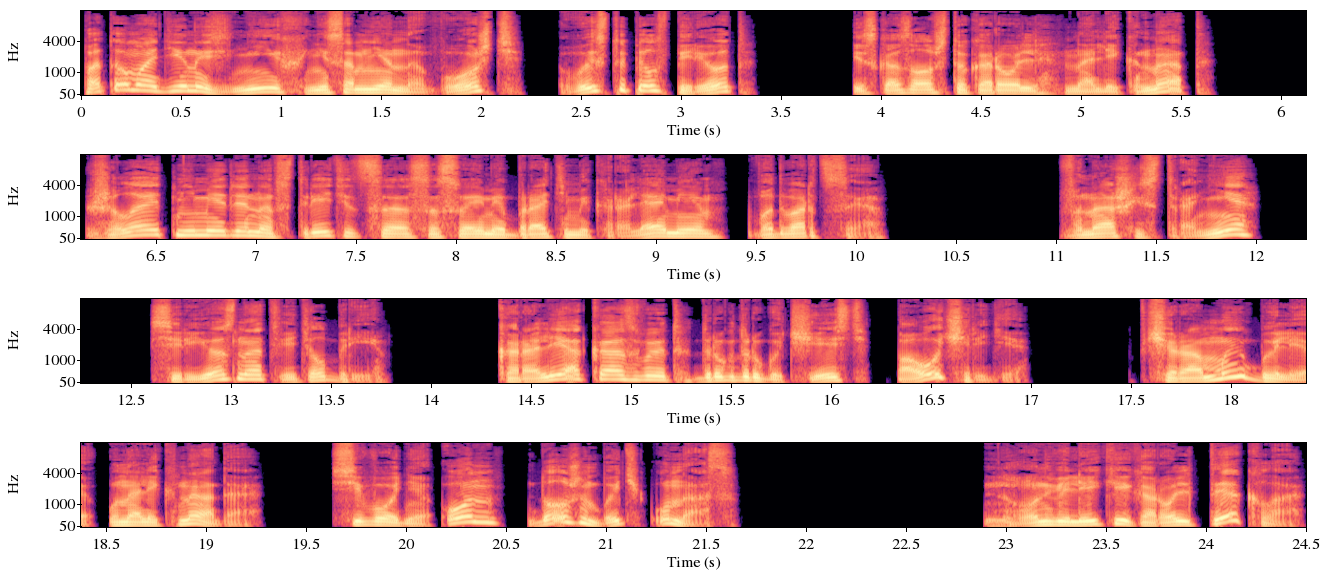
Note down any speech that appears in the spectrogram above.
Потом один из них, несомненно, вождь, выступил вперед и сказал, что король Наликнат желает немедленно встретиться со своими братьями-королями во дворце. «В нашей стране», — серьезно ответил Бри, «короли оказывают друг другу честь по очереди. Вчера мы были у Наликнада, сегодня он должен быть у нас». «Но он великий король Текла»,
